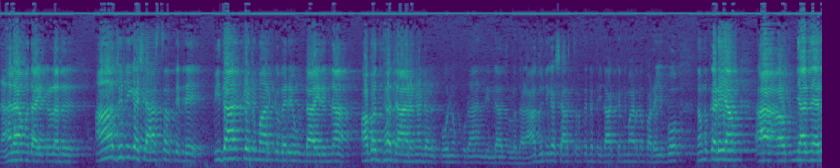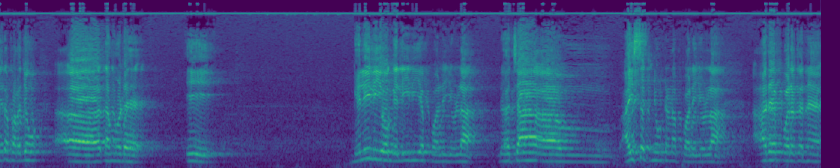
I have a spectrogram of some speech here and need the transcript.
നാലാമതായിട്ടുള്ളത് ആധുനിക ശാസ്ത്രത്തിന്റെ പിതാക്കന്മാർക്ക് വരെ ഉണ്ടായിരുന്ന അബദ്ധധാരണകൾ പോലും ഖുറാനിൽ ഇല്ലാത്തുള്ളതാണ് ആധുനിക ശാസ്ത്രത്തിന്റെ പിതാക്കന്മാർ എന്ന് പറയുമ്പോൾ നമുക്കറിയാം ഞാൻ നേരത്തെ പറഞ്ഞു നമ്മുടെ ഈ ഗലീലിയോ ഗലീലിയെ പോലെയുള്ള ഐസക് ന്യൂട്ടനെ പോലെയുള്ള അതേപോലെ തന്നെ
